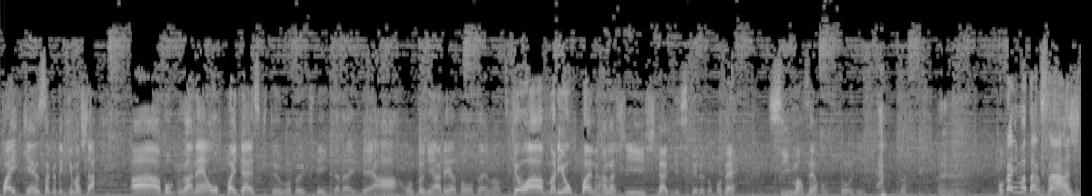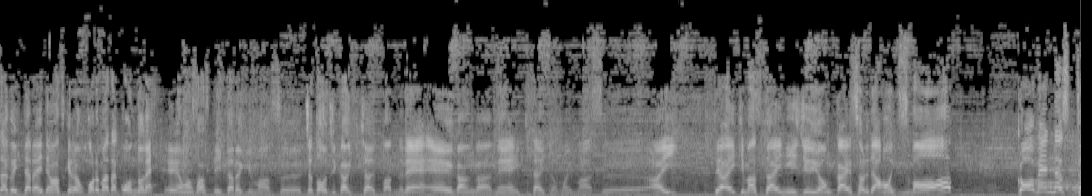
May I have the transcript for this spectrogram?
ぱい検索できました。あ僕がね、おっぱい大好きということで来ていただいて、あ本当にありがとうございます。今日はあんまりおっぱいの話しないんですけれどもね、すいません、本当に。他にもたくさんハッシュタグいただいてますけども、これまた今度ね、読まさせていただきます。ちょっとお時間来ちゃったんでね、えー、ガンガンね、行きたいと思います。はい。では行きます。第24回。それでは本日も、ごめんなステ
